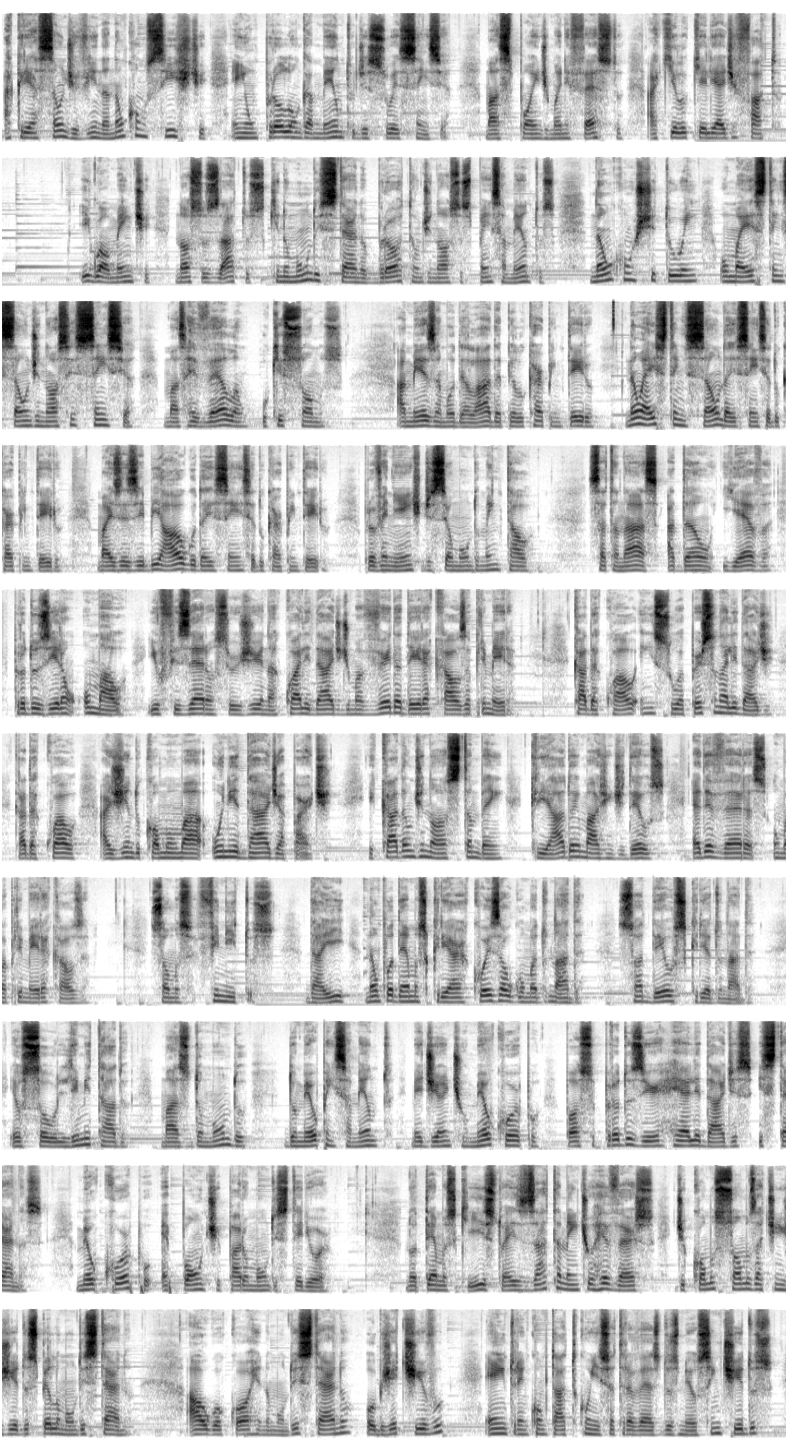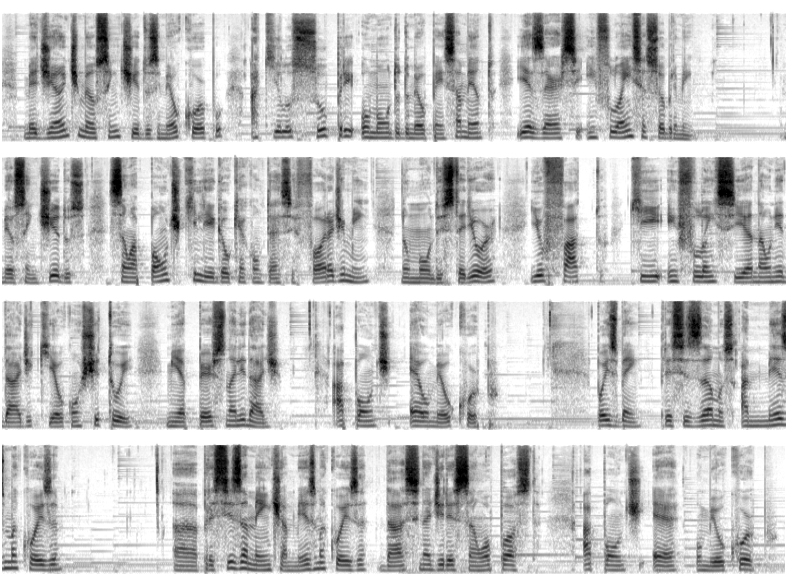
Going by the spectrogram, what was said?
A criação divina não consiste em um prolongamento de sua essência, mas põe de manifesto aquilo que ele é de fato. Igualmente, nossos atos, que no mundo externo brotam de nossos pensamentos, não constituem uma extensão de nossa essência, mas revelam o que somos. A mesa modelada pelo carpinteiro não é extensão da essência do carpinteiro, mas exibe algo da essência do carpinteiro, proveniente de seu mundo mental. Satanás, Adão e Eva produziram o mal e o fizeram surgir na qualidade de uma verdadeira causa primeira, cada qual em sua personalidade, cada qual agindo como uma unidade à parte. E cada um de nós também, criado à imagem de Deus, é deveras uma primeira causa. Somos finitos, daí não podemos criar coisa alguma do nada. Só Deus cria do nada. Eu sou limitado, mas do mundo do meu pensamento, mediante o meu corpo, posso produzir realidades externas. Meu corpo é ponte para o mundo exterior. Notemos que isto é exatamente o reverso de como somos atingidos pelo mundo externo. Algo ocorre no mundo externo, objetivo, entro em contato com isso através dos meus sentidos, mediante meus sentidos e meu corpo, aquilo supre o mundo do meu pensamento e exerce influência sobre mim. Meus sentidos são a ponte que liga o que acontece fora de mim, no mundo exterior, e o fato que influencia na unidade que eu constitui, minha personalidade. A ponte é o meu corpo. Pois bem, precisamos a mesma coisa uh, precisamente a mesma coisa dá-se na direção oposta. A ponte é o meu corpo.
